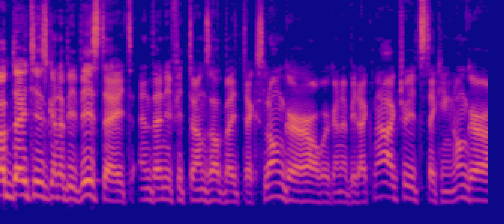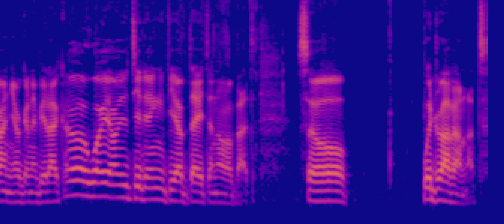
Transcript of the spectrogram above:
Update is gonna be this date, and then if it turns out that it takes longer, or we're gonna be like, no, actually it's taking longer, and you're gonna be like, oh, why are you delaying the update and all of that. So we'd rather not.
